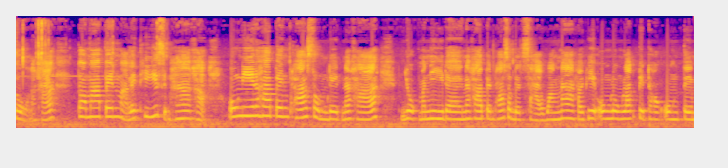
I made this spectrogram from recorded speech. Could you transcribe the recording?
ส่งนะคะ ต่อมาเป็นหมายเลขที่ 25 ค่ะ องค์นี้นะคะเป็นพระสมเด็จนะคะหยกมณีแดงนะคะ เป็นพระสมเด็จสายวังหน้าค่ะพี่องค์ลงรักปิดทององค์เต็ม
